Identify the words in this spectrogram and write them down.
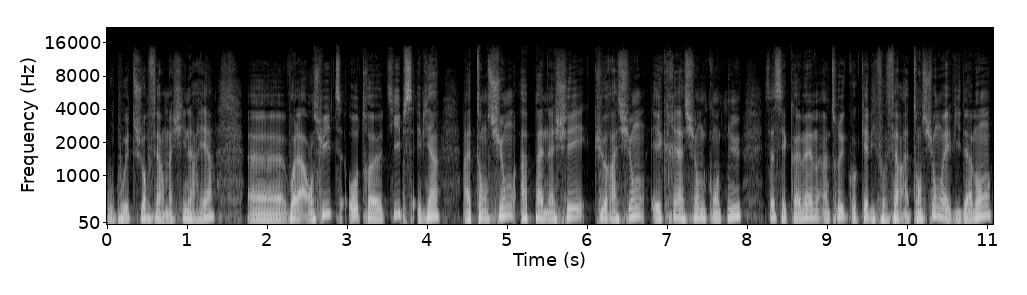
Vous pouvez toujours faire machine arrière. Euh, voilà. Ensuite, autre tips, eh bien, attention à panacher curation et création de contenu. Ça, c'est quand même un truc auquel il faut faire attention, évidemment.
